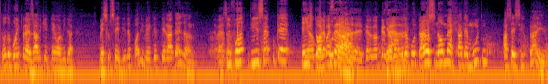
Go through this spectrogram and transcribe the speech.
Todo bom empresário que tem uma vida bem sucedida pode ver que ele tem lá 10 anos. Verdade. Se for disso, é porque tem, história alguma por trás. errada, tem alguma coisa Tem alguma coisa por trás, ou senão o mercado é muito acessível para ele.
